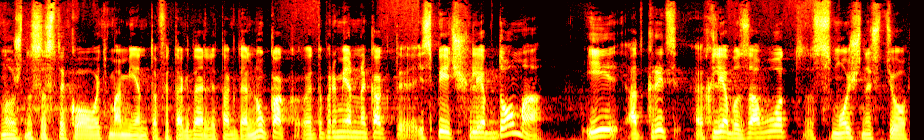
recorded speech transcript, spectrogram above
нужно состыковывать моментов и так далее, и так далее. Ну, как, это примерно как испечь хлеб дома и открыть хлебозавод с мощностью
